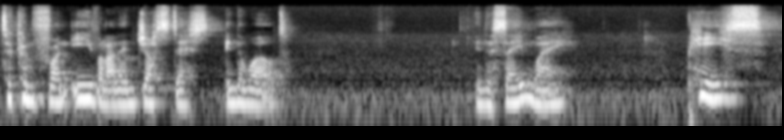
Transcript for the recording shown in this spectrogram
to confront evil and injustice in the world. In the same way, peace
